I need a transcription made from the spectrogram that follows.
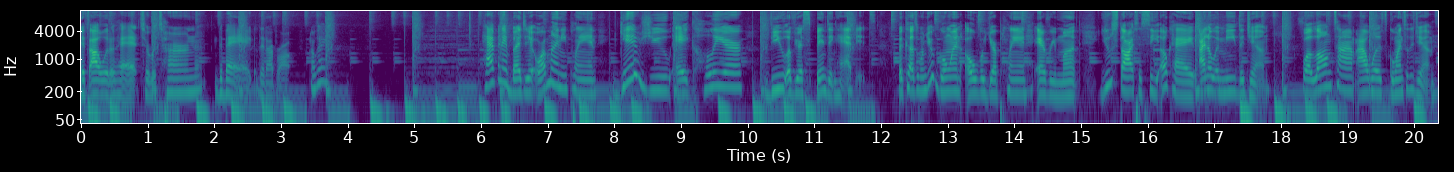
if I would have had to return the bag that I brought. Okay. Having a budget or money plan gives you a clear view of your spending habits. Because when you're going over your plan every month, you start to see, okay, I know with me, the gym. For a long time, I was going to the gym.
